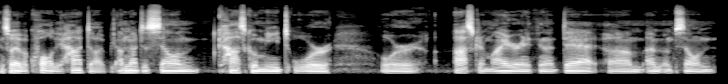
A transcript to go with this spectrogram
and so I have a quality hot dog. I'm not just selling Costco meat or or Oscar Mayer or anything like that. Um, I'm, I'm selling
